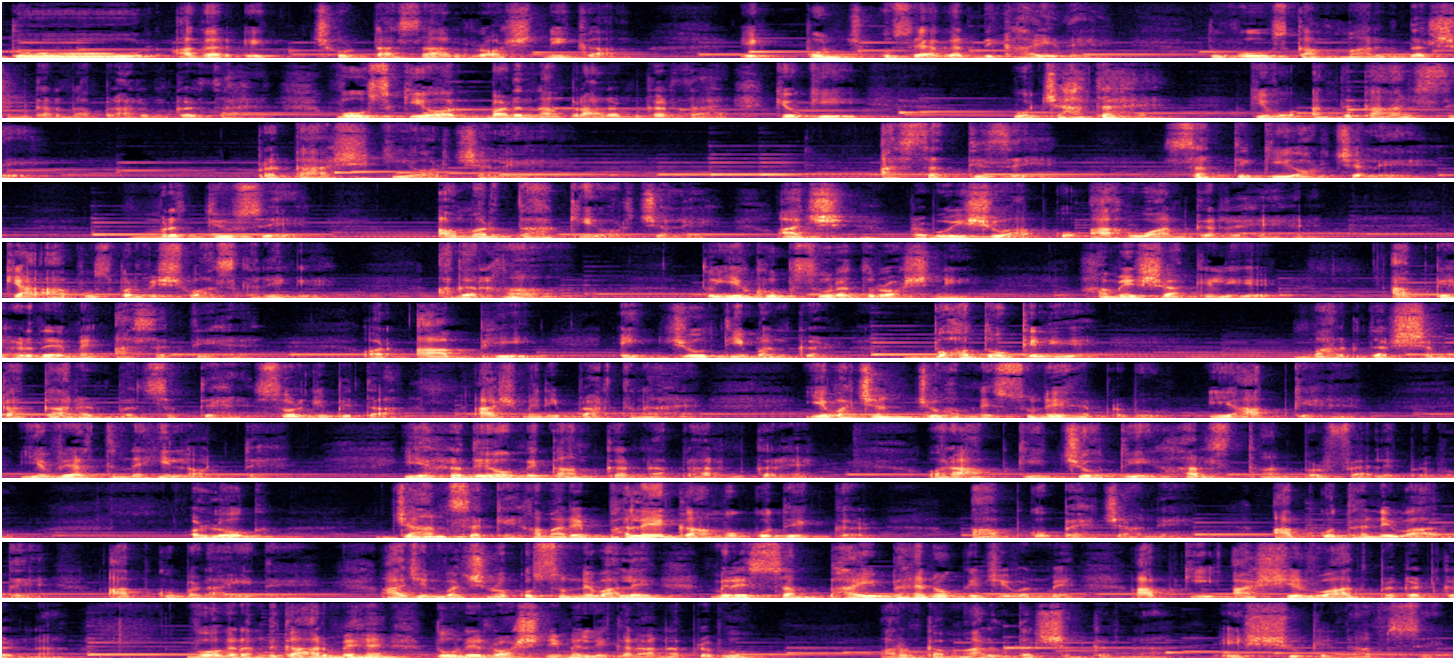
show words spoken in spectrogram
दूर अगर एक छोटा सा रोशनी का एक पुंज उसे अगर दिखाई दे तो वो उसका मार्गदर्शन करना प्रारंभ करता है। वो उसकी ओर बढ़ना प्रारंभ करता है, क्योंकि वो चाहता है कि वो अंधकार से प्रकाश की ओर चले, असत्य से सत्य की ओर चले, मृत्यु से अमरता की ओर चले। आज प्रभु यीशु आपको आह्वान कर रहे हैं, क्या आप उस पर विश्वास करेंगे? अगर हाँ तो ये खूबसूरत रोशनी हमेशा के लिए आपके हृदय में आ सकती है। और आप भी एक ज्योति बनकर बहुतों के लिए मार्गदर्शन का कारण बन सकते हैं। स्वर्गीय पिता, आज मेरी प्रार्थना है, ये वचन जो हमने सुने हैं प्रभु, ये आपके हैं। ये व्यर्थ नहीं लौटते। हैं ये हृदयों में काम करना प्रारंभ करें और आपकी ज्योति हर स्थान पर फैले प्रभु। और लोग जान सके, हमारे भले कामों को देखकर आपको पहचाने। आपको धन्यवाद दें, आपको बढ़ाई दें। आज इन वचनों को सुनने वाले मेरे सब भाई बहनों के जीवन में आपकी आशीर्वाद प्रकट करना। वो अगर अंधकार में है तो उन्हें रोशनी में लेकर आना प्रभु, और उनका मार्गदर्शन करना यीशु के नाम से।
